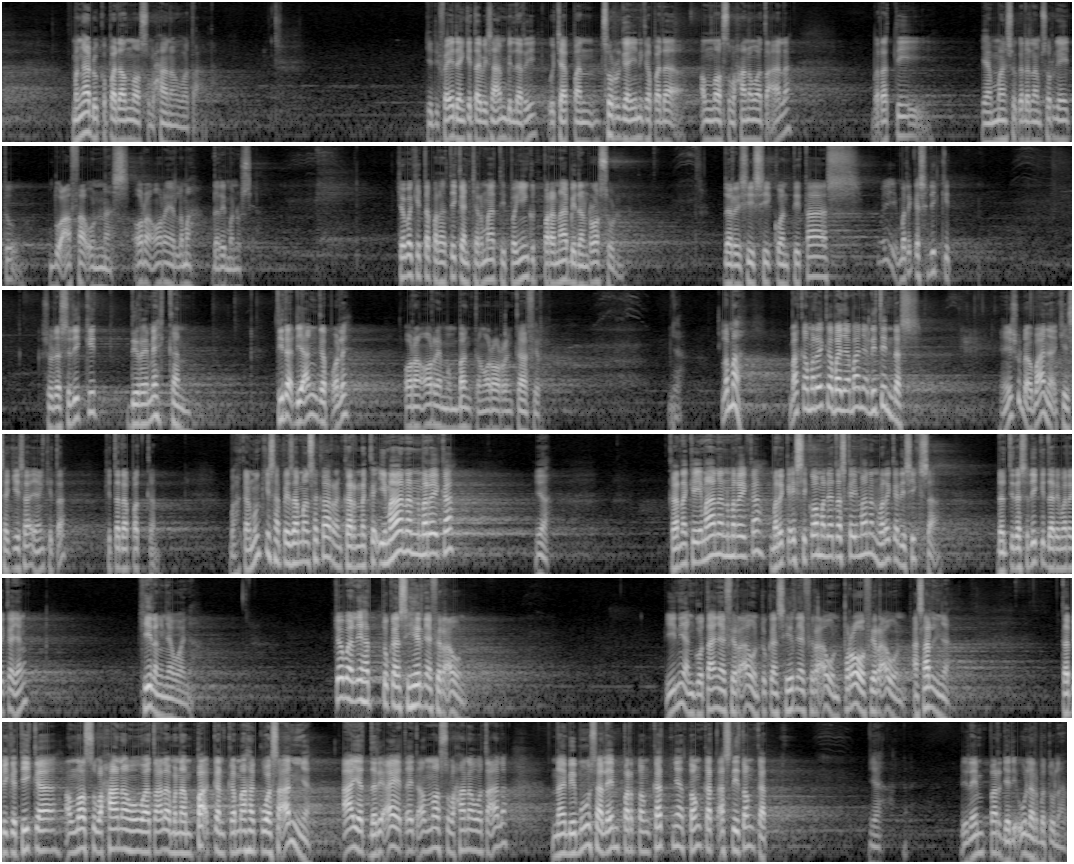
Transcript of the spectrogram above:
mengadu kepada Allah Subhanahu wa taala. Jadi faedah yang kita bisa ambil dari ucapan surga ini kepada Allah Subhanahu wa taala berarti yang masuk ke dalam surga itu du'afaun nas, orang-orang yang lemah dari manusia. Coba kita perhatikan cermati pengikut para nabi dan rasul. Dari sisi kuantitas, mereka sedikit. Sudah sedikit diremehkan. Tidak dianggap oleh orang-orang yang membangkang, orang-orang kafir. Ya. Lemah. Maka mereka banyak-banyak ditindas. Ini sudah banyak kisah-kisah yang kita kita dapatkan. Bahkan mungkin sampai zaman sekarang karena keimanan mereka ya karena keimanan mereka, mereka istiqomah di atas keimanan, mereka disiksa dan tidak sedikit dari mereka yang hilang nyawanya. Coba lihat tukang sihirnya Firaun. Ini anggotanya Firaun, tukang sihirnya Firaun, pro Firaun asalnya. Tapi ketika Allah Subhanahu wa taala menampakkan kemahakuasaannya, ayat dari ayat-ayat Allah Subhanahu wa taala, Nabi Musa lempar tongkatnya, tongkat asli tongkat. Dilempar jadi ular betulan.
